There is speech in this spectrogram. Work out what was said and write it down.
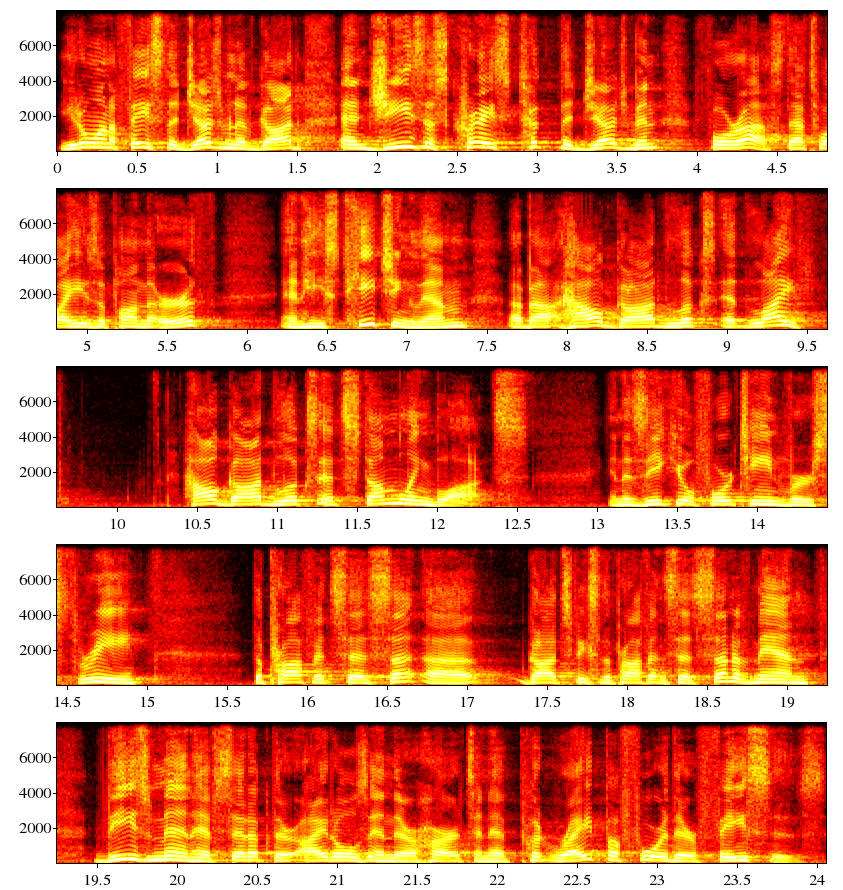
You don't want to face the judgment of God, and Jesus Christ took the judgment for us. That's why he's upon the earth and he's teaching them about how God looks at life how God looks at stumbling blocks. In Ezekiel 14, verse 3, the prophet says, uh, God speaks to the prophet and says, Son of man, these men have set up their idols in their hearts and have put right before their faces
